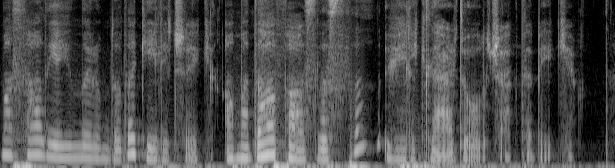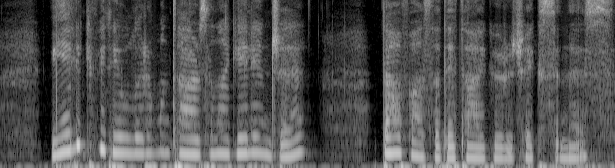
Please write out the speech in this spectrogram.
masal yayınlarımda da gelecek ama daha fazlası üyeliklerde olacak tabii ki. Üyelik videolarımın tarzına gelince daha fazla detay göreceksiniz.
